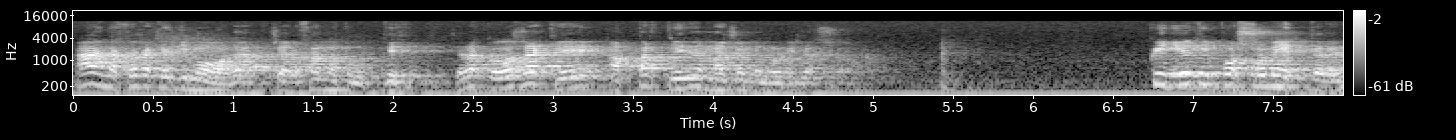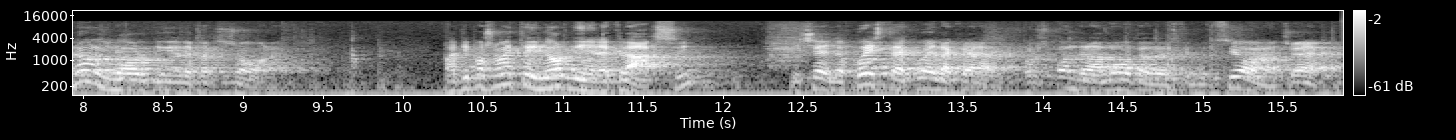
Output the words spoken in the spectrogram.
Ah, è una cosa che è di moda, cioè lo fanno tutti, è la cosa che appartiene al maggior numero di persone. Quindi io ti posso mettere non in ordine le persone, ma ti posso mettere in ordine le classi, dicendo questa è quella che corrisponde alla moda della distribuzione, cioè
